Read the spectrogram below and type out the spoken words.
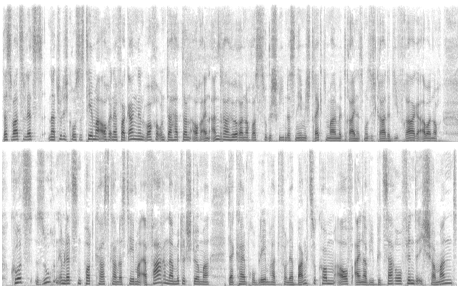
das war zuletzt natürlich großes Thema auch in der vergangenen Woche und da hat dann auch ein anderer Hörer noch was zugeschrieben, das nehme ich direkt mal mit rein. Jetzt muss ich gerade die Frage aber noch kurz suchen. Im letzten Podcast kam das Thema erfahrener Mittelstürmer, der kein Problem hat, von der Bank zu kommen, auf. Einer wie Pizarro finde ich charmant,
